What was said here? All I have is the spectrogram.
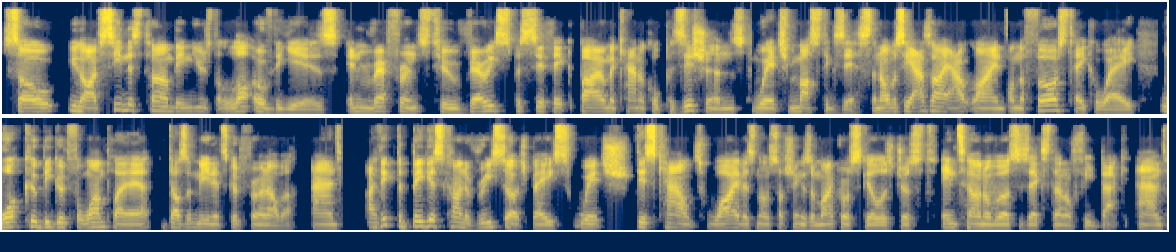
So, you know, I've seen this term being used a lot over the years in reference to very specific biomechanical positions which must exist. And obviously, as I outlined on the first takeaway, what could be good for one player doesn't mean it's good for another. And I think the biggest kind of research base which discounts why there's no such thing as a micro skill is just internal versus external feedback. And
